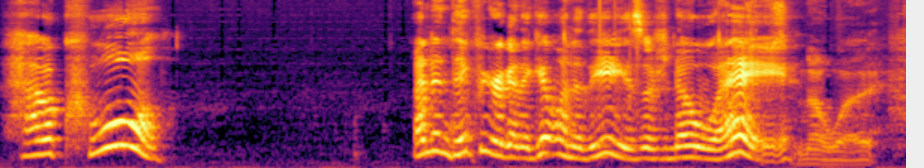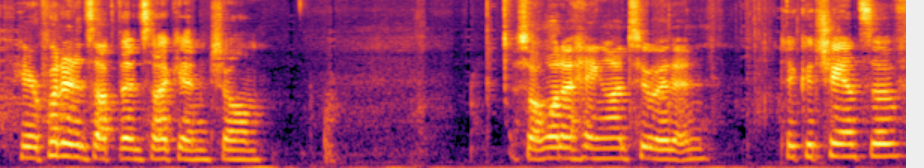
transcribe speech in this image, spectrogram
How cool. I didn't think we were going to get one of these. There's no way. No way. Here, put it in something so I can show them. So I want to hang on to it and take a chance of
